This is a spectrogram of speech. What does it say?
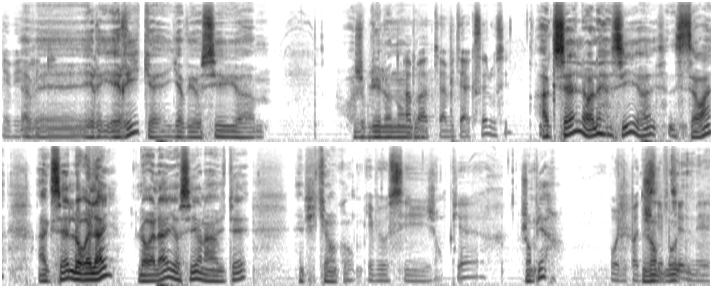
il y avait- Eric, il y avait aussi. J'ai oublié le nom Ah de. bah, tu as invité Axel aussi. Axel, voilà, si, ouais, c'est vrai. Axel, Lorelai, Lorelai aussi, on a invité. Et puis qui encore? Il y avait aussi Jean-Pierre. Jean-Pierre? Bon, il n'est pas de Jean- mais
